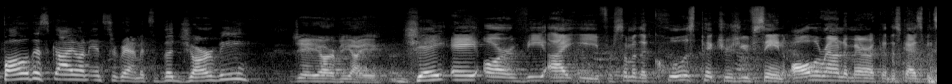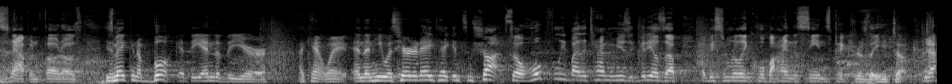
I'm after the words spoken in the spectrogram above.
Follow this guy on Instagram. It's the Jarvie J-A-R-V-I-E. J-A-R-V-I-E for some of the coolest pictures you've seen all around America. This guy's been snapping photos. He's making a book at the end of the year. I can't wait. And then he was here today taking some shots. So hopefully by the time the music video's up, there'll be some really cool behind the scenes pictures that he took. Yeah,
